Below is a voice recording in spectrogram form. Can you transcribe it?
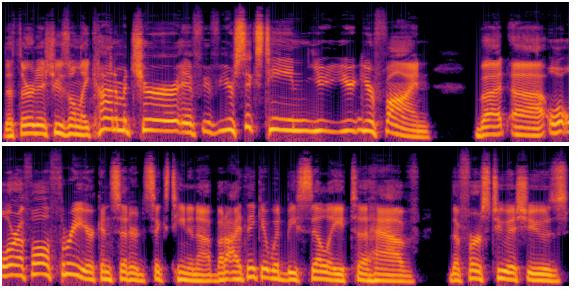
the third issue is only kind of mature. If, if you're 16, you, you're, you're fine. But, uh, or, or if all three are considered 16 and up. But I think it would be silly to have the first two issues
